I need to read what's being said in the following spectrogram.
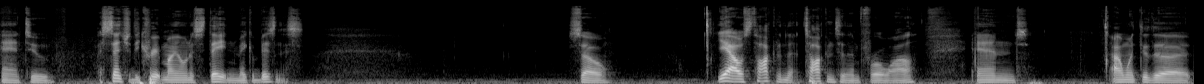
and to essentially create my own estate and make a business. So, yeah, I was talking to them, talking to them for a while, and I went through the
